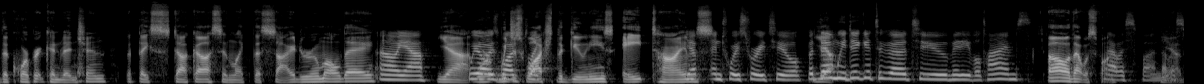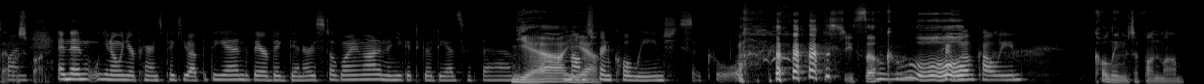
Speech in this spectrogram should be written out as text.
the corporate convention, but they stuck us in like the side room all day. Oh yeah, Yeah, We we're- always we just watched, like- watched The Goonies eight yep, times. and Toy Story 2. But Yeah. then we did get to go to Medieval Times. oh, that was fun. That was fun. That, Yeah, was, that fun. was fun. And then you know when your parents pick you up at the end, their big dinner is still going on, and then you get to go dance with them. Yeah, Mom's yeah. friend Colleen, she's so cool. She's so mm-hmm. cool. I love Colleen. Colleen was a fun mom.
